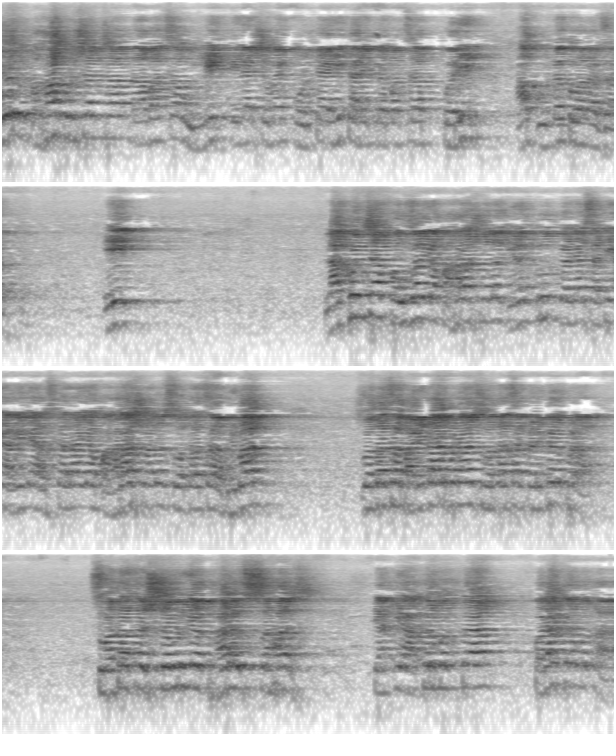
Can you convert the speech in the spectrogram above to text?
दोन महापुरुषांच्या नावाचा उल्लेख केल्याशिवाय कोणत्याही कार्यक्रमाचा परी हा पूर्णत्वाला जात नाही. एक लाखोंच्या फौजा या महाराष्ट्राला गिळंकृत करण्यासाठी आलेल्या असताना या महाराष्ट्रानं स्वतःचा अभिमान स्वतःचा बाणीदारपणा स्वतःचा कणखरपणा स्वतःचा शौर्य भारत साहस त्याची आक्रमकता पराक्रमता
